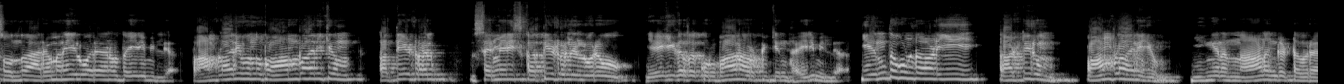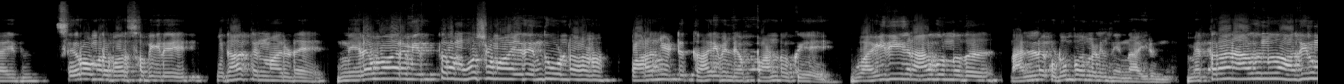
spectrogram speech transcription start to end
സ്വന്തം അരമനയിൽ വരാനോ ധൈര്യമില്ല. പാമ്പ്ലാനി വന്ന് പാമ്പ്ലാനിക്കും കത്തീഡ്രൽ സെന്റ് മേരീസ് കത്തീഡ്രലിൽ ഒരു ഏകീകൃത കുർബാന അർപ്പിക്കാൻ ധൈര്യമില്ല. എന്തുകൊണ്ടാണ് ഈ തട്ടിലും പാമ്പ്ലാനിയും ഇങ്ങനെ നാണം കെട്ടവരായത്? സീറോ മലബാർ സഭയിലെ പിതാക്കന്മാരുടെ നിലവാരം ഇത്ര മോശമായത് എന്തുകൊണ്ടാണ്? പറഞ്ഞിട്ട് കാര്യമില്ല പണ്ടൊക്കെ. വൈദികനാകുന്നത് നല്ല കുടുംബങ്ങളിൽ നിന്നായിരുന്നു. മെത്രാനാകുന്നത് അതിലും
